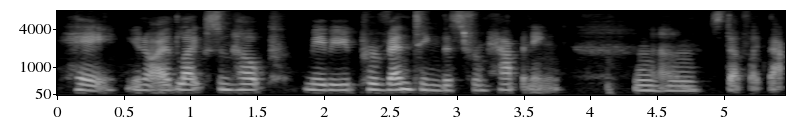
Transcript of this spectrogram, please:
hey, you know, I'd like some help maybe preventing this from happening. Mm-hmm. Um, stuff like that.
